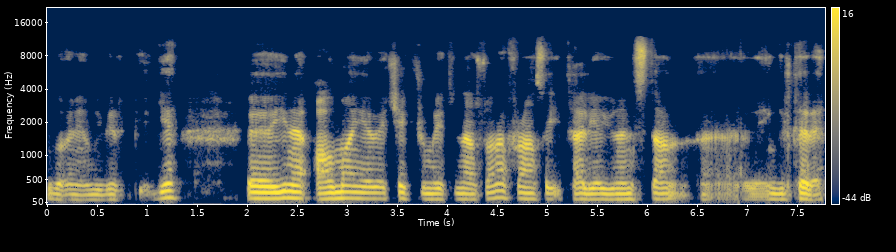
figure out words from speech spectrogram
Bu da önemli bir bilgi. Ee, yine Almanya ve Çek Cumhuriyeti'nden sonra Fransa, İtalya, Yunanistan e, ve İngiltere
